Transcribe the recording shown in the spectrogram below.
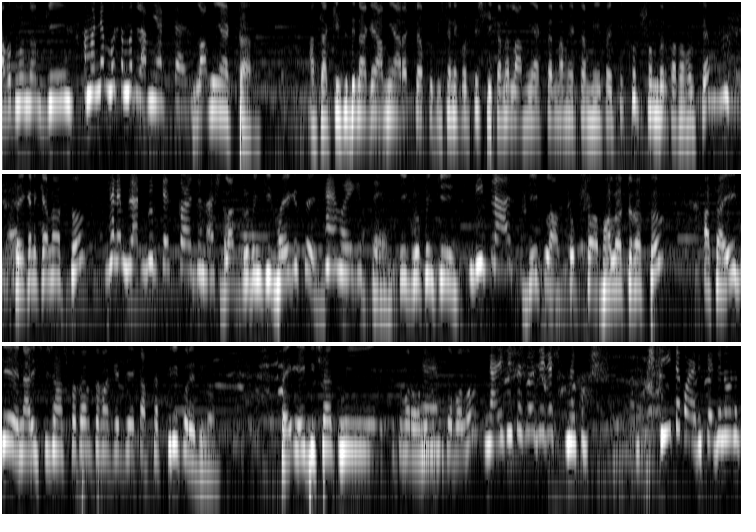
আপু তোমার নাম কি? আমার নাম মোসাম্মদ লামিয়া আক্তার। লামিয়া আক্তার। আচ্ছা কিছুদিন আগে আমি আর একটা প্রতিষ্ঠানে করছি সেখানে লামিয়া আক্তার নামে একটা মেয়ে পাইছি খুব সুন্দর কথা বলছে। তো এখানে কেন আসছো? এখানে ব্লাড গ্রুপ টেস্ট করার জন্য আসছি। ব্লাড গ্রুপিং কি হয়ে গেছে? হ্যাঁ হয়ে গেছে। আচ্ছা, কি গ্রুপিং কি? বি প্লাস ডি প্লাস খুব ভালো একটা রক্ত। আচ্ছা এই যে নারী শিশু হাসপাতাল তোমাকে যে কাজটা ফ্রি করে দিল তাই এই বিষয়ে তুমি একটু তোমার অনুভূতিটা বলো। নারী শিশু হাসপাতাল যেটা মানে খুব ফ্রিতে করে দিচ্ছে এর জন্য অনেক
